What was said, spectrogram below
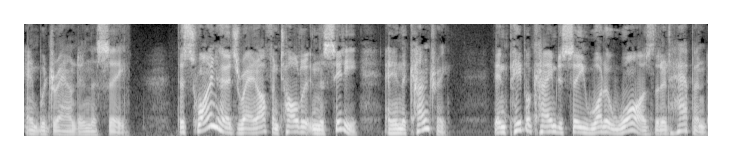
and were drowned in the sea. The swineherds ran off and told it in the city and in the country. Then people came to see what it was that had happened.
